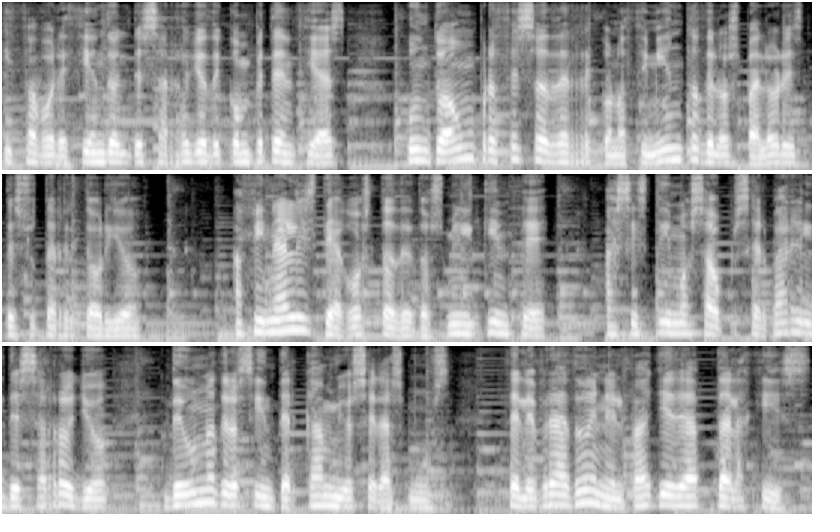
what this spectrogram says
y favoreciendo el desarrollo de competencias junto a un proceso de reconocimiento de los valores de su territorio. A finales de agosto de 2015, asistimos a observar el desarrollo de uno de los intercambios Erasmus, celebrado en el Valle de Abdalajís.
